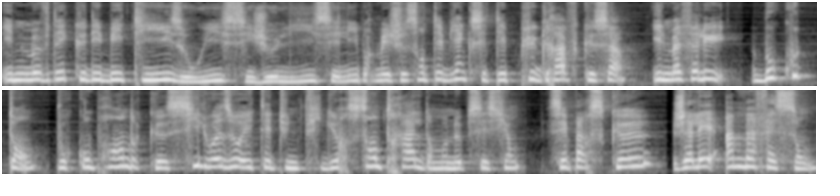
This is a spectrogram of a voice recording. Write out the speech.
Il ne me venait que des bêtises. Oui, c'est joli, c'est libre, mais je sentais bien que c'était plus grave que ça. Il m'a fallu beaucoup de temps pour comprendre que si l'oiseau était une figure centrale dans mon obsession, c'est parce que j'allais à ma façon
